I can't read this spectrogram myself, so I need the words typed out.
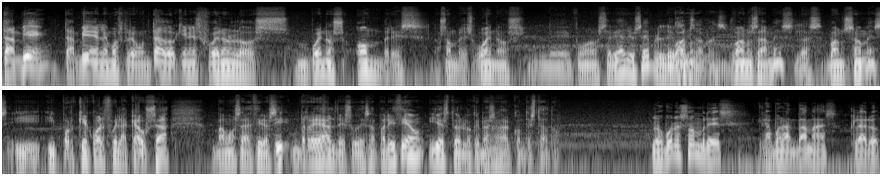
También, también le hemos preguntado quiénes fueron los buenos hombres, los hombres buenos, le- ¿cómo sería Josep? Le- Bons bueno, homes. Bons homes, los bons homes, y, y por qué, cuál fue la causa, vamos a decir así, real de su desaparición, y esto es lo que nos ha contestado. Los buenos hombres y las buenas damas, claro,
